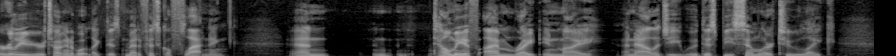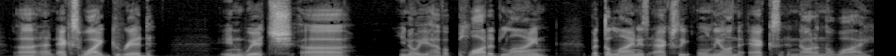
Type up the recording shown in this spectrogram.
earlier you were talking about like this metaphysical flattening. And, tell me if I'm right in my analogy. Would this be similar to like uh, an XY grid in which, uh, you know, you have a plotted line, but the line is actually only on the X and not on the Y?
